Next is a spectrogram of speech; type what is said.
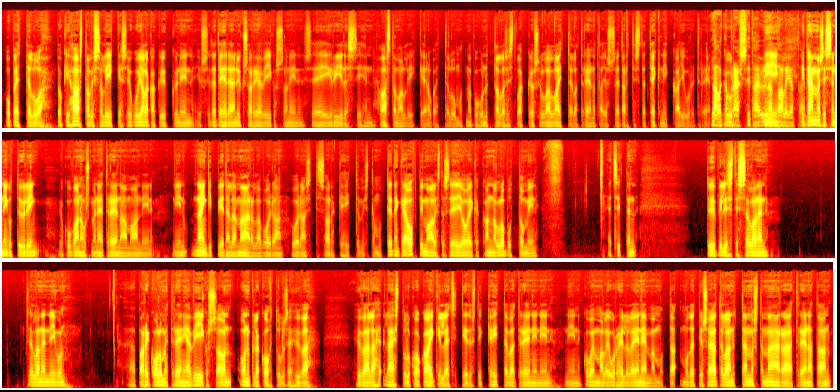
opettelua. Toki haastavissa liikkeissä joku jalkakyykky, niin jos sitä tehdään yksi sarja viikossa, niin se ei riitä siihen haastavan liikkeen opetteluun. Mutta mä puhun nyt tällaisista, vaikka jos jollain laitteella treenata, jos ei tarvitse sitä tekniikkaa juuri treenata. Jalkapressi tai ylätalja. Niin, tai niin tämmöisissä niin tyyliin joku vanhus menee treenaamaan, niin, niin näinkin pienellä määrällä voidaan, voidaan sitten saada kehittymistä. Mutta tietenkään optimaalista se ei ole eikä kanna loputtomiin. Että sitten tyypillisesti sellainen, sellainen niin kuin pari-kolme treeniä viikossa on, on kyllä kohtuullisen hyvä, hyvä lä- lähestulkoon kaikille. Et sit tietysti kehittävä treeni niin, niin kovemmalle urheilijoille enemmän, mutta, mutta et jos ajatellaan nyt tämmöistä määrää, että treenataan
